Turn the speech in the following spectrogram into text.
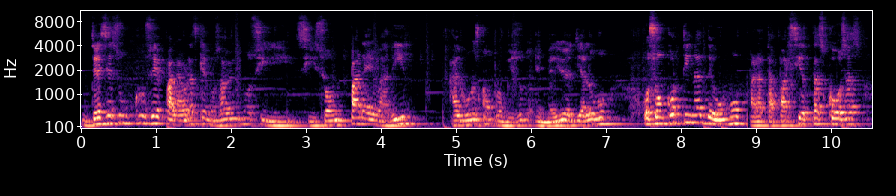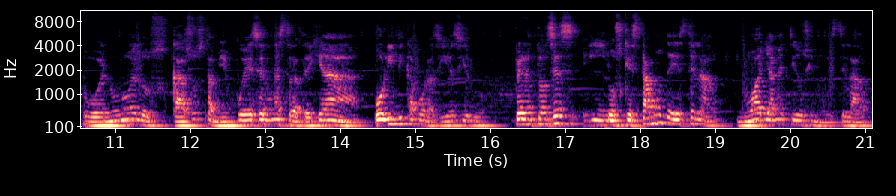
entonces es un cruce de palabras que no sabemos si, si son para evadir algunos compromisos en medio del diálogo o son cortinas de humo para tapar ciertas cosas o en uno de los casos también puede ser una estrategia política por así decirlo. Pero entonces los que estamos de este lado, no allá metidos sino de este lado,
